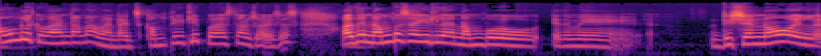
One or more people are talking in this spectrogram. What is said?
அவங்களுக்கு வேண்டாம்னா வேண்டாம். இட்ஸ் கம்ப்ளீட்லி பர்சனல் சாய்ஸஸ் அது நம்ம சைடில் நம்ம எதுவுமே டிசிஷனோ இல்லை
